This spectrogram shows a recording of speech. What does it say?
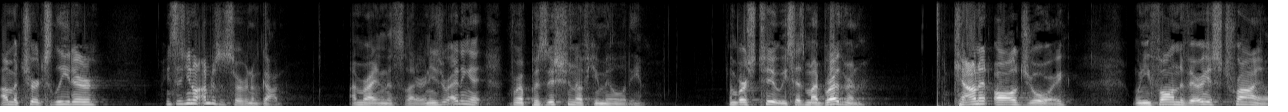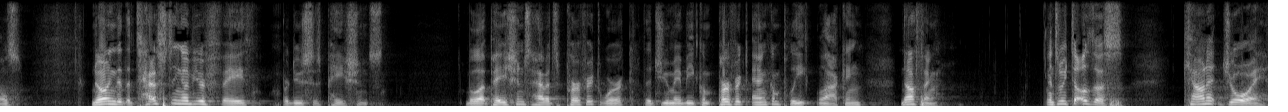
I'm a church leader. He says, you know, I'm just a servant of God. I'm writing this letter. And he's writing it from a position of humility. In verse 2, he says, My brethren, count it all joy when you fall into various trials, knowing that the testing of your faith produces patience. But let patience have its perfect work, that you may be com- perfect and complete, lacking nothing. And so he tells us, count it joy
